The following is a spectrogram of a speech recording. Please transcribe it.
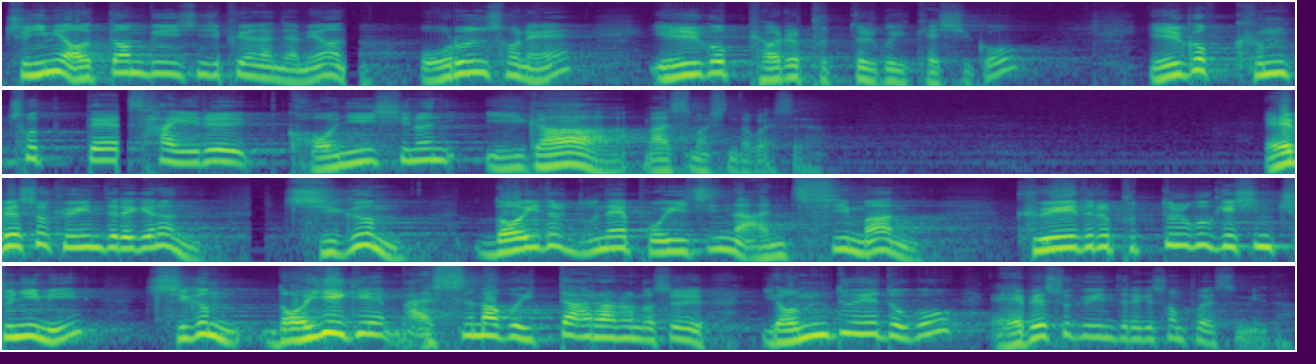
주님이 어떤 분이신지 표현하냐면 오른손에 일곱 별을 붙들고 계시고 일곱 금초대 사이를 거니시는 이가 말씀하신다고 했어요. 에베소 교인들에게는 지금 너희들 눈에 보이진 않지만 교회들을 붙들고 계신 주님이 지금 너희에게 말씀하고 있다라는 것을 염두에 두고 에베소 교인들에게 선포했습니다.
